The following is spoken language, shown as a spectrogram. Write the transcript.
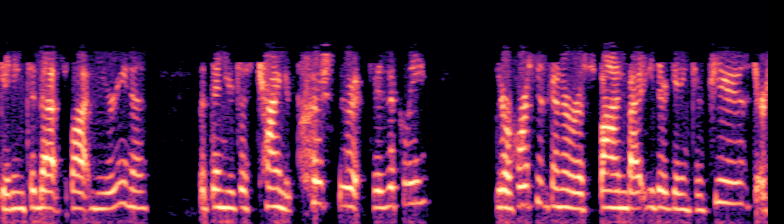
getting to that spot in the arena, but then you're just trying to push through it physically, your horse is going to respond by either getting confused or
